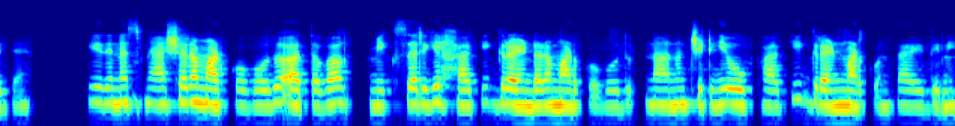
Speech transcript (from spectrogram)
ಇದೆ. ಇದನ್ನು ಸ್ಮ್ಯಾಶರ ಮಾಡ್ಕೋಬೋದು ಅಥವಾ ಮಿಕ್ಸರ್ಗೆ ಹಾಕಿ ಗ್ರೈಂಡರ ಮಾಡ್ಕೋಬೋದು. ನಾನು ಚಿಟಿಕೆ ಉಪ್ಪು ಹಾಕಿ ಗ್ರೈಂಡ್ ಮಾಡ್ಕೊತಾ ಇದ್ದೀನಿ.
